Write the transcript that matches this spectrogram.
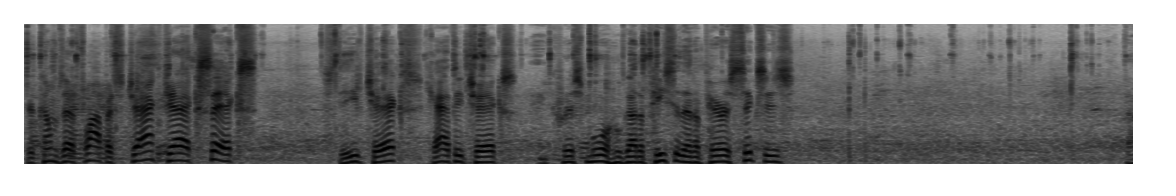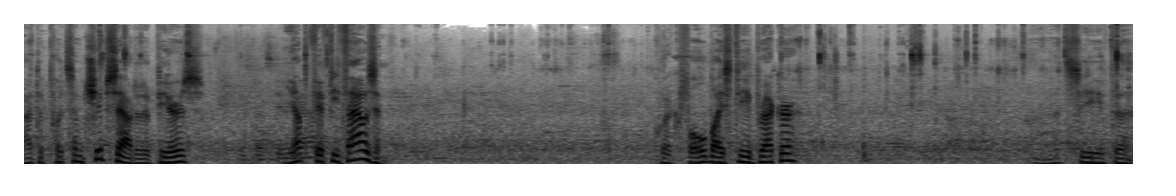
Here comes that flop. It's Jack, Jack, 6. Steve checks. Kathy checks. And Chris Moore, who got a piece of that, a pair of sixes. About to put some chips out, it appears. Yep, 50,000. Quick fold by Steve Brecker. Let's see if the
